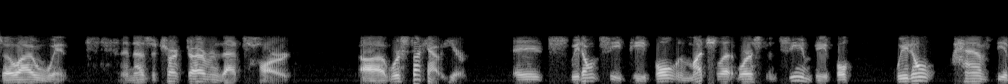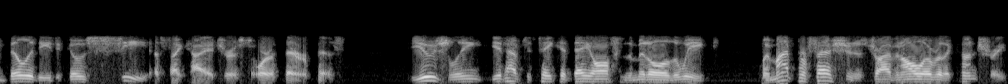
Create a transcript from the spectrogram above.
So I went, and as a truck driver, that's hard. Uh, we're stuck out here it's we don't see people, and much worse than seeing people, we don't have the ability to go see a psychiatrist or a therapist. Usually, you'd have to take a day off in the middle of the week. When my profession is driving all over the country,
